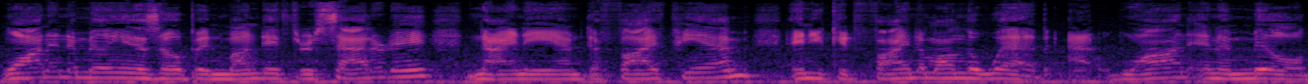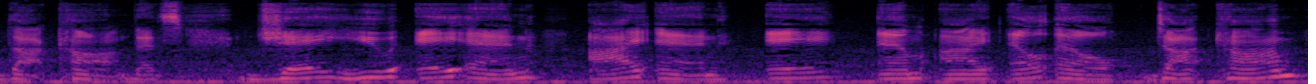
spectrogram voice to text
Juan in a Million is open Monday through Saturday, 9 a.m. to 5 p.m., and you can find them on the web at juanandamill.com. That's J U A N I N A M I L L.com,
